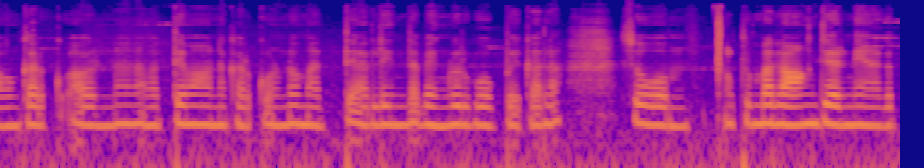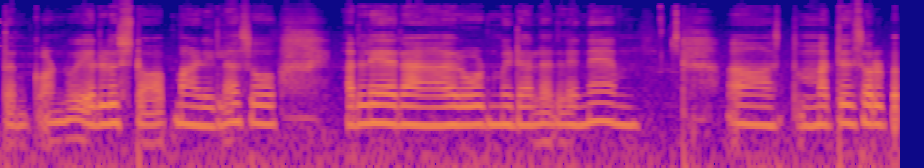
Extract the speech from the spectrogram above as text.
ಅವ್ನ ಕರ್ಕೊ ಅವ್ರನ್ನ ನಮ್ಮ ಅತ್ತೆ ಮಾವನ ಕರ್ಕೊಂಡು ಮತ್ತೆ ಅಲ್ಲಿಂದ ಬೆಂಗ್ಳೂರಿಗೆ ಹೋಗ್ಬೇಕಲ್ಲ. ಸೊ ತುಂಬ ಲಾಂಗ್ ಜರ್ನಿ ಆಗುತ್ತೆ ಅಂದ್ಕೊಂಡು ಎಲ್ಲೂ ಸ್ಟಾಪ್ ಮಾಡಿಲ್ಲ. ಸೊ ಅಲ್ಲೇ ರೋಡ್ ಮಿಡಲಲ್ಲೇ ಮತ್ತು ಸ್ವಲ್ಪ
